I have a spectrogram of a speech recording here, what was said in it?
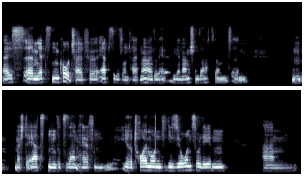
äh, ist ähm, jetzt ein Coach halt für Ärztegesundheit, ne? Also wie der Name schon sagt und ähm, möchte Ärzten sozusagen helfen, ihre Träume und Visionen zu leben. Ähm,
